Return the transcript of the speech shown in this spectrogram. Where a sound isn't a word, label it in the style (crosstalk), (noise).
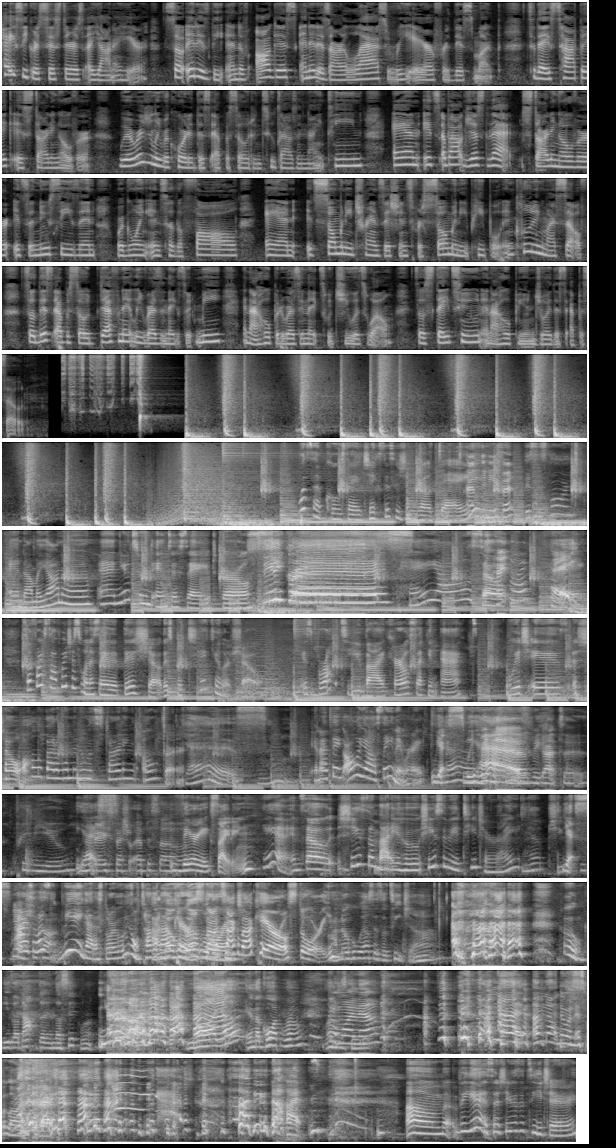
Hey, Secret Sisters, Ayana here. So it is the end of August and it is our last re air for this month. Today's topic is starting over. We originally recorded this episode in 2019 and it's about just that starting over. It's a new season. We're going into the fall and it's so many transitions for so many people, including myself. So, this episode definitely resonates with me, and I hope it resonates with you as well. So, stay tuned, and I hope you enjoy this episode. Cool Save Chicks? This is your girl Day. I'm Denisa. This is Lauren. And I'm Ayana. And you're tuned into Saved Girl Secrets. Hey, y'all. So, Hey, girl. hey. So, first off, we just want to say that this show, this particular show, is brought to you by Carol Second Act, which is a show all about a woman who is starting over. Yes. Mm. And I think all of y'all seen it, right? yes, we We have. have. We got to preview Yes. a very special episode. Very exciting. Yeah. And so she's somebody who, she used to be a teacher, right? Yep. She Yes. Yeah, all right, she so let's, taught. we ain't got a story, but we're going to talk I about who Carol's else story. was Orange. Talk about Carol's story. I know who else is a teacher, huh? (laughs) Who? He's a doctor in the sick room. (laughs) Lawyer in the courtroom. Come on now. (laughs) I'm not. I'm not doing this for Lauren today. I'm not. Um, but yeah, so she was a teacher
